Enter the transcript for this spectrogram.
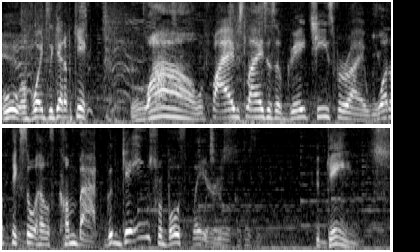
Ooh, avoids the get-up kick. Wow, five slices of great cheese for Rai. What a pixel health comeback. Good games for both players. Good games.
